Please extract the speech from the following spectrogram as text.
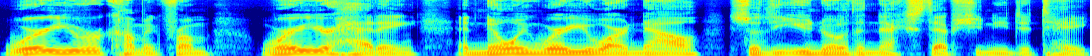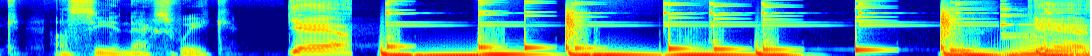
where you were coming from, where you're heading, and knowing where you are now so that you know the next steps you need to take. I'll see you next week. Yeah. Yeah.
